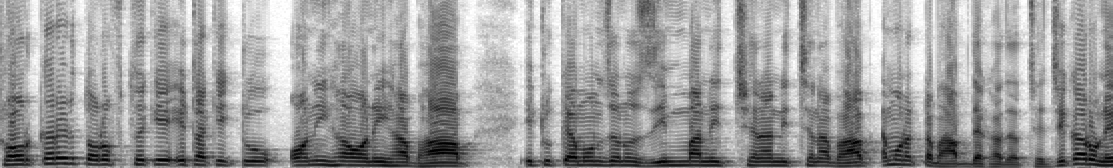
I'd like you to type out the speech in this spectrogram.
সরকারের তরফ থেকে এটাকে একটু অনীহা অনীহা ভাব, একটু কেমন যেন জিম্মা নিচ্ছে না নিচ্ছে না ভাব, এমন একটা ভাব দেখা যাচ্ছে। যে কারণে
